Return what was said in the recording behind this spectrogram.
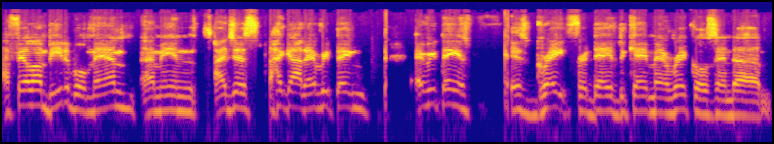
I feel unbeatable, man. I mean, I just I got everything. Everything is is great for Dave the Caveman Rickels, and um,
